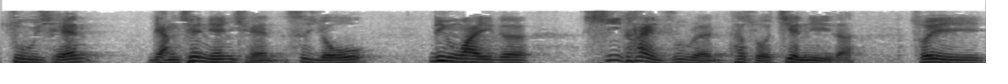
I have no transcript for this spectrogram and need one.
主前两千年前是由另外一个西泰族人他所建立的。所以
